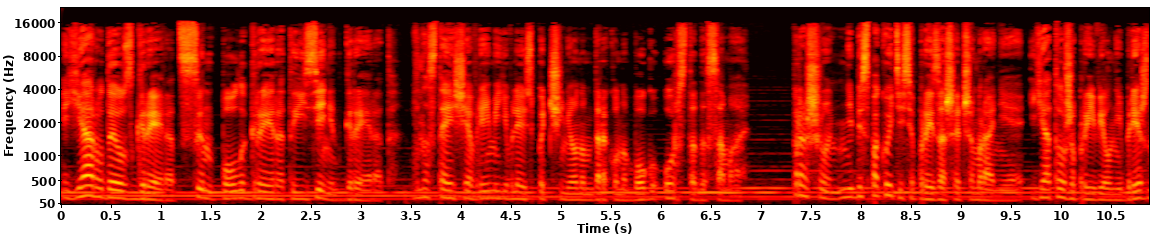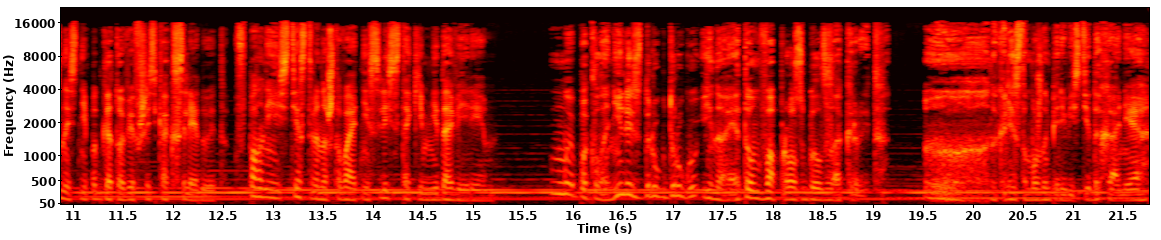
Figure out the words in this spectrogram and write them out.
Я Рудеус Грейрот, сын Пола Грейрота и Зенит Грейрот. В настоящее время являюсь подчиненным дракона-богу Орстада сама. Прошу, не беспокойтесь о произошедшем ранее. Я тоже проявил небрежность, не подготовившись как следует. Вполне естественно, что вы отнеслись с таким недоверием. Мы поклонились друг другу, и на этом вопрос был закрыт. Наконец-то можно перевести дыхание.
